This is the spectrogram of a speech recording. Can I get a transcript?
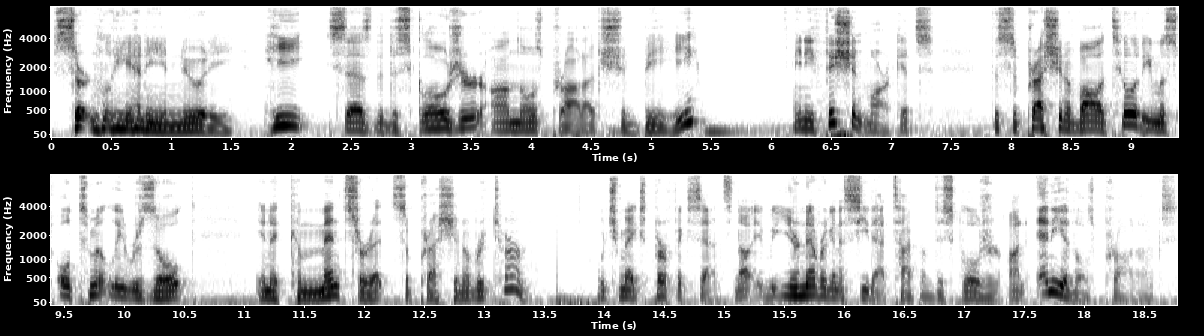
certainly any annuity, he says the disclosure on those products should be in efficient markets, the suppression of volatility must ultimately result in a commensurate suppression of return, which makes perfect sense. Now, you're never going to see that type of disclosure on any of those products,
